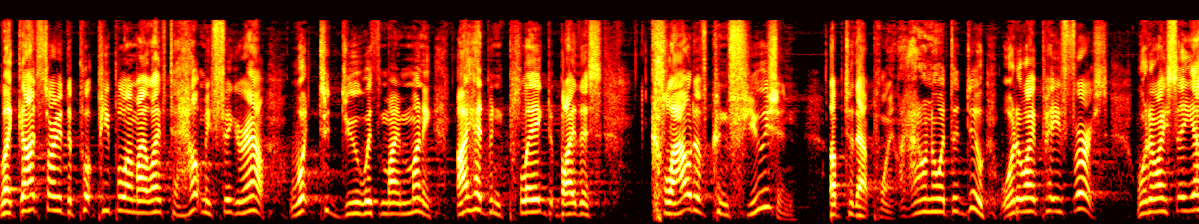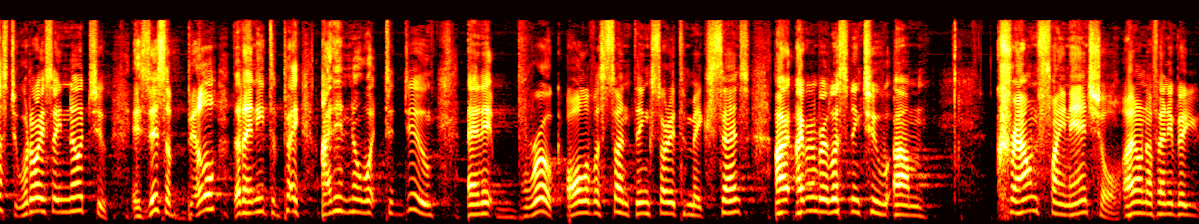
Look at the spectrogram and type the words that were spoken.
Like God started to put people in my life to help me figure out what to do with my money. I had been plagued by this cloud of confusion up to that point. Like, I don't know what to do. What do I pay first? What do I say yes to? What do I say no to? Is this a bill that I need to pay? I didn't know what to do, and it broke. All of a sudden, things started to make sense. I, I remember listening to. Um, Crown Financial. I don't know if anybody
